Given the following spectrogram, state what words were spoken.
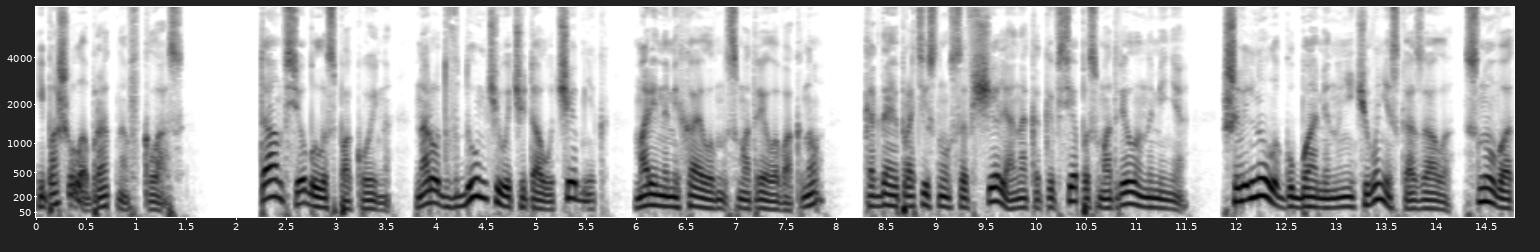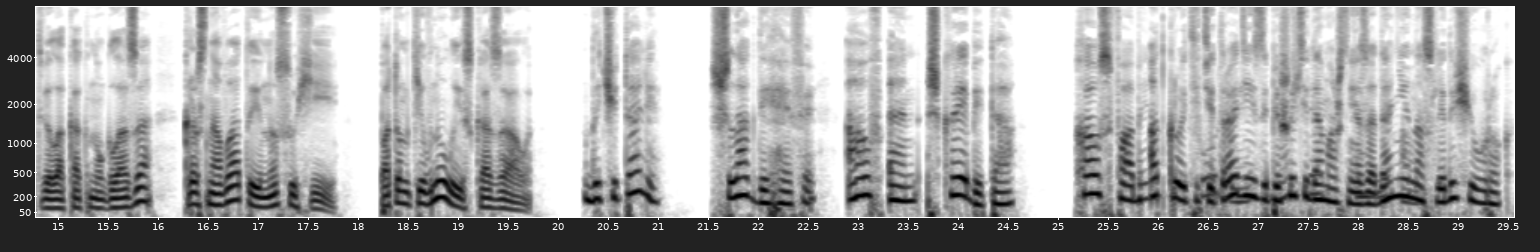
И пошел обратно в класс. Там все было спокойно. Народ вдумчиво читал учебник. Марина Михайловна смотрела в окно. Когда я протиснулся в щель, она, как и все, посмотрела на меня. Шевельнула губами, но ничего не сказала. Снова отвела к окну глаза — красноватые, но сухие. Потом кивнула и сказала. «Дочитали? Шlag die Hefe, auf and schreibita. Hausfarben. Откройте тетради и запишите домашнее задание на следующий урок».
